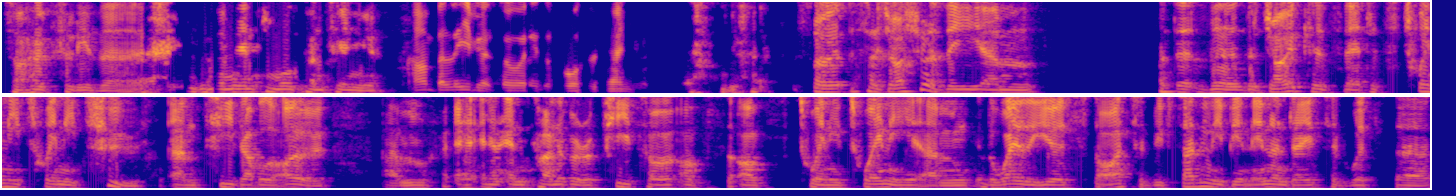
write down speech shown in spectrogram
so hopefully the, the momentum will continue. Can't believe it's already the fourth of January. yeah. So so Joshua, the um, the, the the joke is that it's 2022 um, TOO. Um, and, and, kind of a repeat of, of, of 2020. Um, the way the year started, we've suddenly been inundated with uh,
